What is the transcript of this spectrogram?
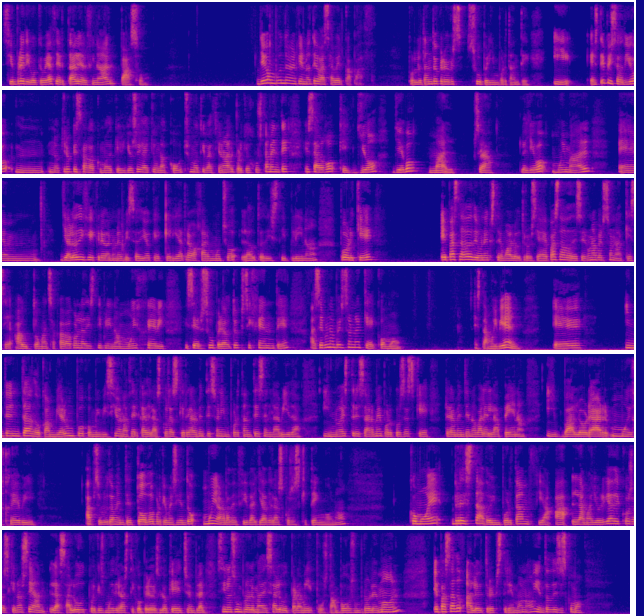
siempre digo que voy a hacer tal y al final paso. Llega un punto en el que no te vas a ver capaz. Por lo tanto, creo que es súper importante. Y este episodio mm, no quiero que salga como de que yo soy aquí una coach motivacional, porque justamente es algo que yo llevo mal. O sea, lo llevo muy mal. Em, ya lo dije creo en un episodio que quería trabajar mucho la autodisciplina porque he pasado de un extremo al otro. O sea, he pasado de ser una persona que se automachacaba con la disciplina muy heavy y ser súper autoexigente a ser una persona que como está muy bien. He intentado cambiar un poco mi visión acerca de las cosas que realmente son importantes en la vida y no estresarme por cosas que realmente no valen la pena y valorar muy heavy absolutamente todo porque me siento muy agradecida ya de las cosas que tengo, ¿no? Como he restado importancia a la mayoría de cosas que no sean la salud, porque es muy drástico, pero es lo que he hecho en plan, si no es un problema de salud para mí, pues tampoco es un problemón, he pasado al otro extremo, ¿no? Y entonces es como,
